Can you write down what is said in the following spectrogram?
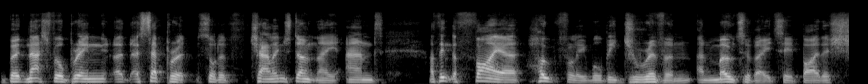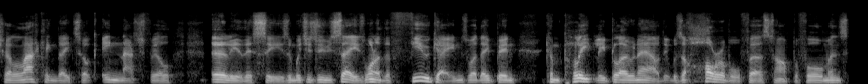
but Nashville bring a, a separate sort of challenge, don't they? And I think the fire hopefully will be driven and motivated by the shellacking they took in Nashville earlier this season, which, as you say, is one of the few games where they've been completely blown out. It was a horrible first half performance,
